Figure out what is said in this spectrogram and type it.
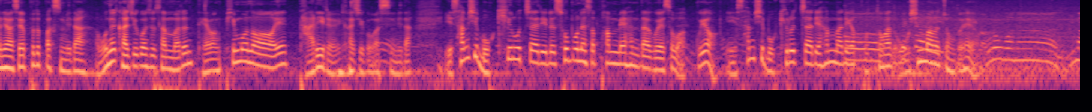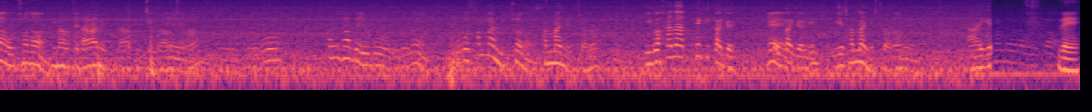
안녕하세요. 푸드박스입니다. 오늘 가지고 온 수산물은 대왕 피문어의 다리를 가지고 왔습니다. 이 35kg짜리를 소분해서 판매한다고 해서 왔고요. 이 35kg짜리 한 마리가 보통 한 50만원 정도 해요. 이런 거는 25,000원. 2만원짜리 나가면 나갈게 2만원짜리 그리고 1400 요거 이거는 요거 36,000원. 36,000원? 이거 하나 팩이 가격 네. 팩 가격이? 이게 36,000원? 아 이게 네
